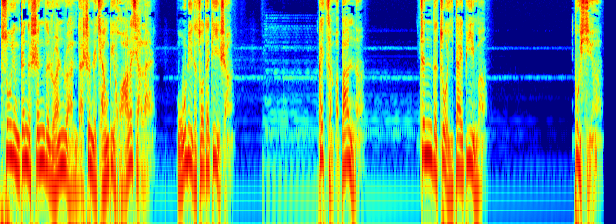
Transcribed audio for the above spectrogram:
苏应真的身子软软的，顺着墙壁滑了下来，无力的坐在地上。该怎么办呢？真的坐以待毙吗？不行，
